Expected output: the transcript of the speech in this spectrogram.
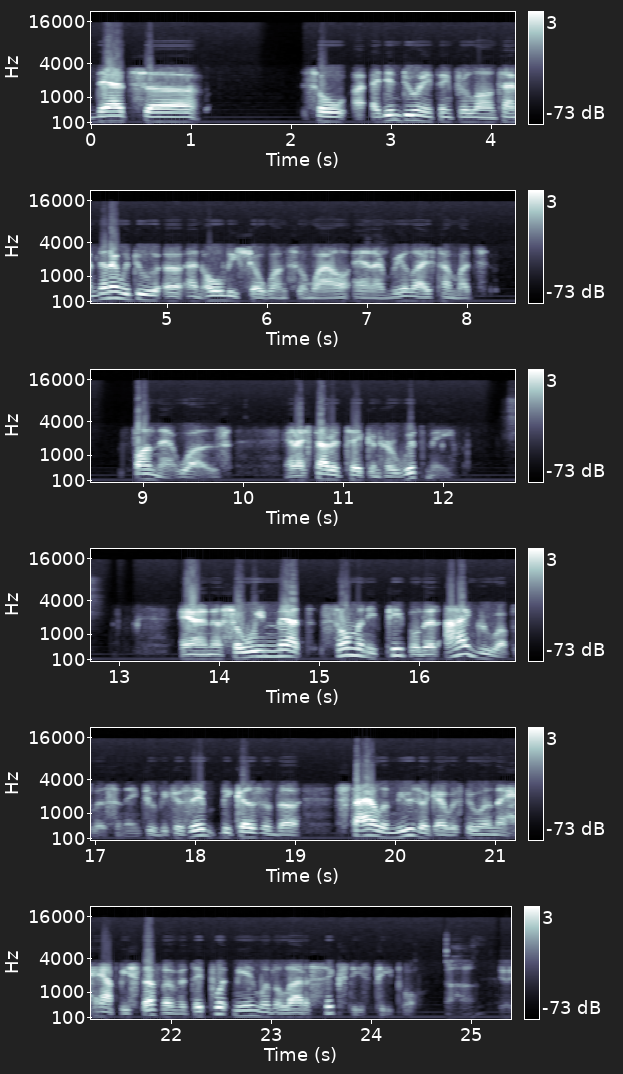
that's. Uh, so I didn't do anything for a long time. Then I would do uh, an oldie show once in a while, and I realized how much fun that was, and I started taking her with me. And uh, so we met so many people that I grew up listening to because they because of the style of music I was doing, the happy stuff of it. They put me in with a lot of '60s people. Uh-huh. Yeah.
